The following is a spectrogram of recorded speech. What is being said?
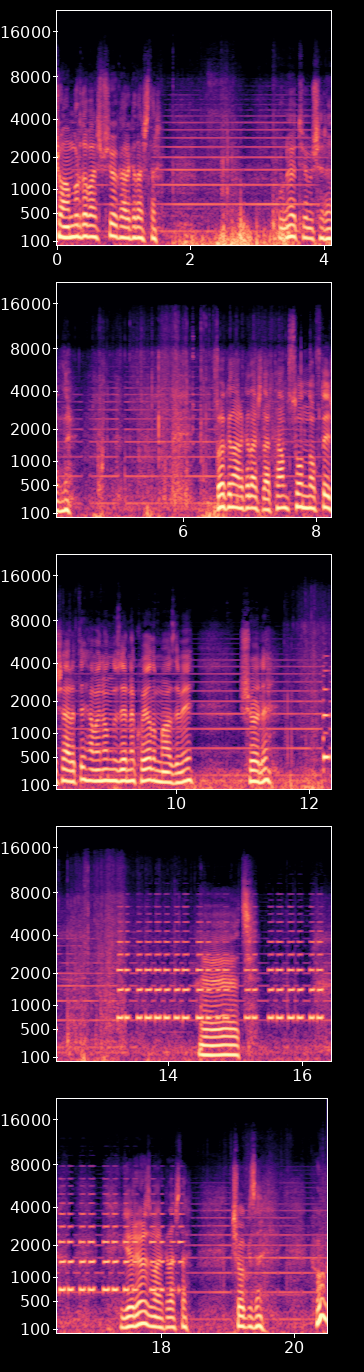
Şu an burada başka bir şey yok arkadaşlar. Bunu ötüyormuş herhalde. Bakın arkadaşlar tam son nokta işareti. Hemen onun üzerine koyalım malzemeyi. Şöyle. Evet. Görüyorsunuz mu arkadaşlar? Çok güzel. Huh.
